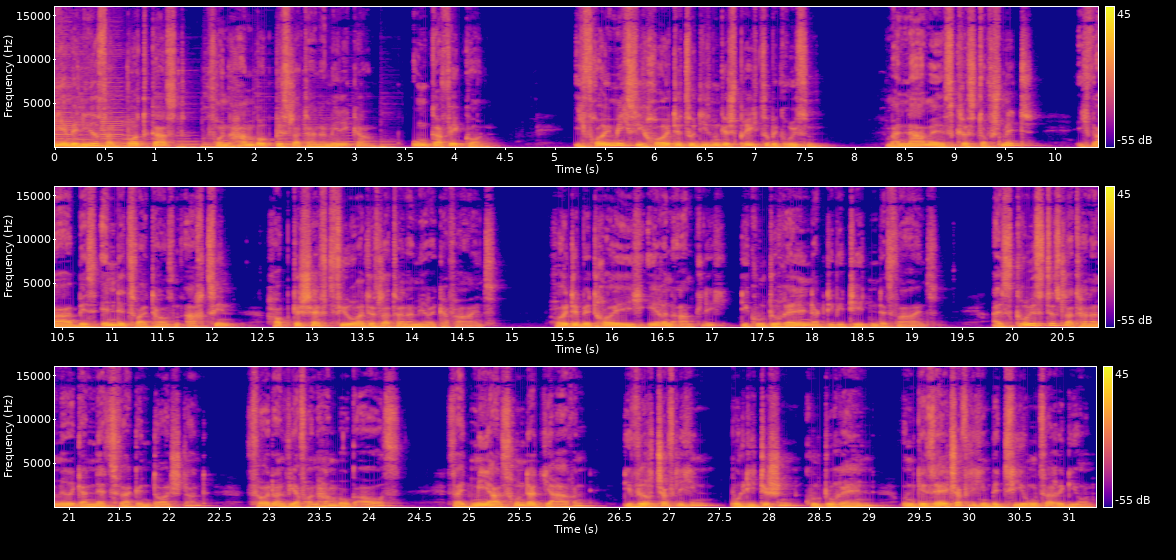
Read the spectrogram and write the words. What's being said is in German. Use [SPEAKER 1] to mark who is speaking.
[SPEAKER 1] Bienvenidos al podcast von Hamburg bis Lateinamerika, Un Café Con. Ich freue mich, Sie heute zu diesem Gespräch zu begrüßen. Mein Name ist Christoph Schmidt. Ich war bis Ende 2018 Hauptgeschäftsführer des Lateinamerika-Vereins. Heute betreue ich ehrenamtlich die kulturellen Aktivitäten des Vereins. Als größtes Lateinamerika-Netzwerk in Deutschland fördern wir von Hamburg aus seit mehr als 100 Jahren die wirtschaftlichen, politischen, kulturellen und gesellschaftlichen Beziehungen zur Region.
